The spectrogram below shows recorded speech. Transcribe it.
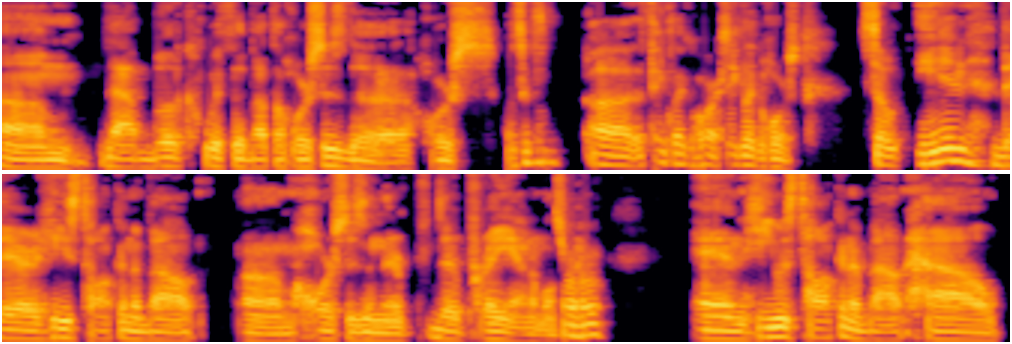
um, that book with about the horses, the horse, what's it called? Uh, think like a horse. Think like a horse. So in there, he's talking about um, horses and their their prey animals, right? Uh-huh. And he was talking about how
